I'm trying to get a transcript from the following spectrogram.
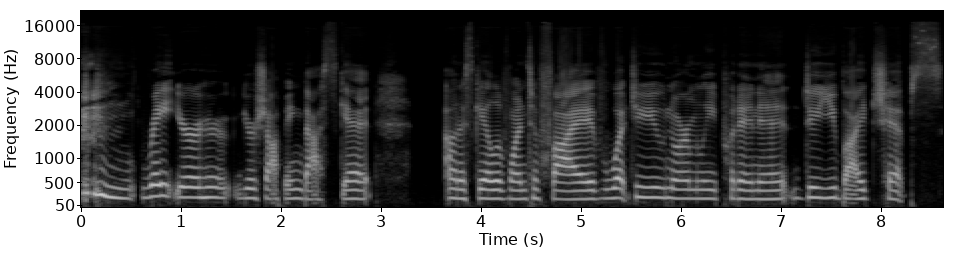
rate your your shopping basket on a scale of one to five. What do you normally put in it? Do you buy chips?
